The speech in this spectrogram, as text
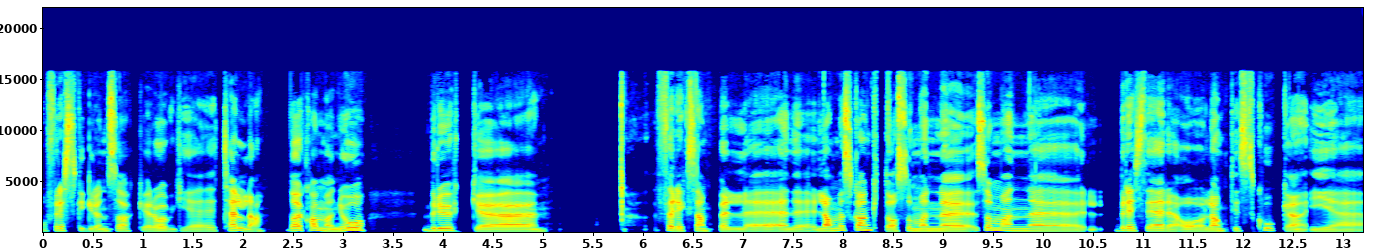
og friske grønnsaker òg til da. Da kan man jo bruke eh, for eksempel eh, en lammeskank, da, som man, eh, som man eh, breiserer og langtidskoker i, eh,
